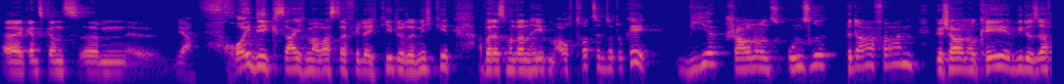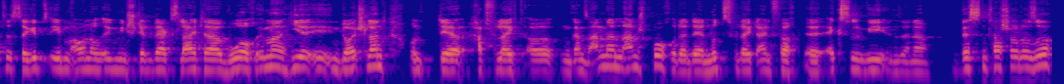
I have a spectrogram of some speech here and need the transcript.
äh, ganz, ganz ähm, äh, ja, freudig, sage ich mal, was da vielleicht geht oder nicht geht, aber dass man dann eben auch trotzdem sagt, okay, wir schauen uns unsere Bedarfe an. Wir schauen, okay, wie du sagtest, da gibt es eben auch noch irgendwie einen Stellwerksleiter, wo auch immer hier in Deutschland und der hat vielleicht äh, einen ganz anderen Anspruch oder der nutzt vielleicht einfach äh, Excel wie in seiner Westentasche oder so.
